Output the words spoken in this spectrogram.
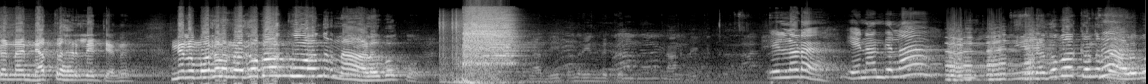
ಕಣ್ಣ ನೆತ್ರ ಹರಿಲಿ ಅಂತೇನು. ನಿನ್ನ ಮಗಳು ನಗಬೇಕು ಅಂದ್ರೆ ನಾ ಅಳಬೇಕು ಇಲ್ಲ ನೋಡ ಏನಂದಿಲ್ಲ? ನೀ ನಗಬೇಕಂದ್ರೆ ನಾ ಅಳಬೇಕು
